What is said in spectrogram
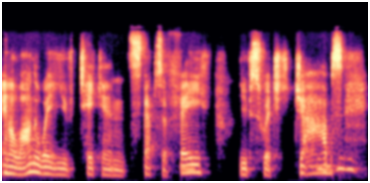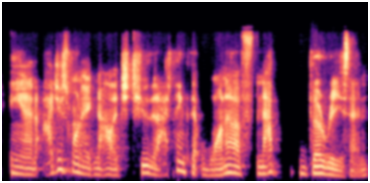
And along the way, you've taken steps of mm-hmm. faith, you've switched jobs. Mm-hmm. And I just want to acknowledge too that I think that one of, not the reason,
